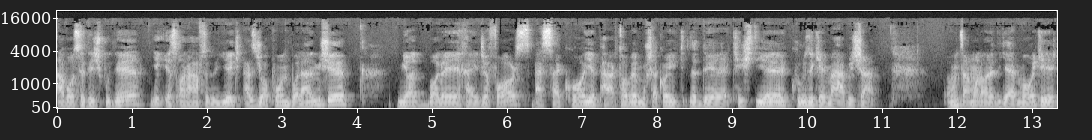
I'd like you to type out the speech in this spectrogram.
عواستش بوده یک SR 71 از ژاپن بلند میشه. میاد بالای خلیج فارس از سکوهای پرتاب موشکای ضد کشتی کروز کرم ابریشم. اون زمان آره دیگه موقعی که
